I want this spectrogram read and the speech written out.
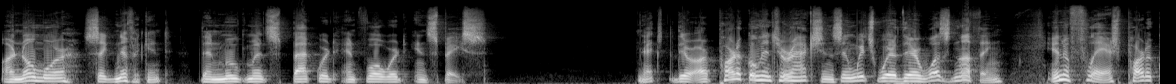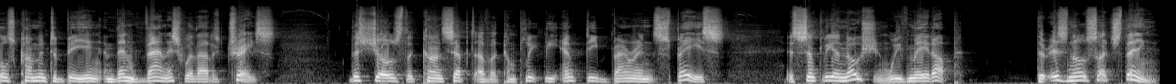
are no more significant than movements backward and forward in space. Next, there are particle interactions in which, where there was nothing, in a flash, particles come into being and then vanish without a trace. This shows the concept of a completely empty, barren space is simply a notion we've made up. There is no such thing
